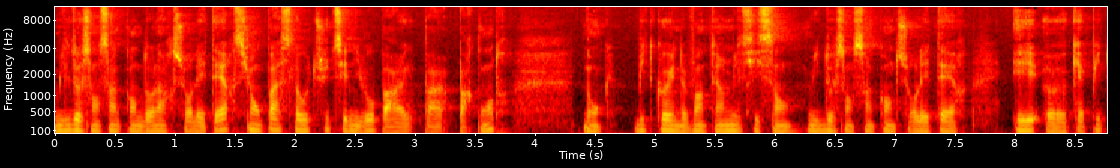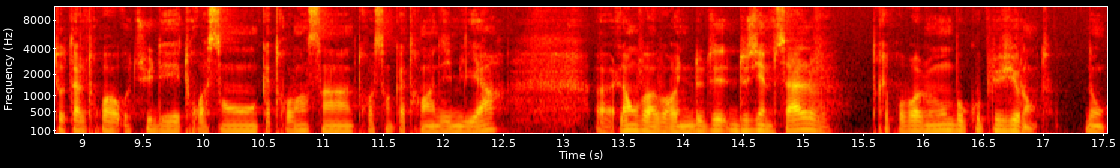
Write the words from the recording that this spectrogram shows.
1250 dollars sur l'Ether. Si on passe là au-dessus de ces niveaux, par, par, contre, donc Bitcoin 21 600, 1250 sur l'Ether et euh, Total 3 au-dessus des 385, 390 milliards. Euh, là, on va avoir une deuxième salve, très probablement beaucoup plus violente. Donc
